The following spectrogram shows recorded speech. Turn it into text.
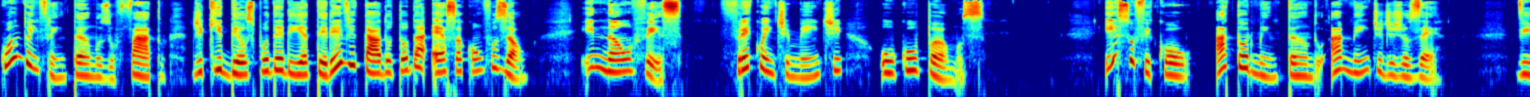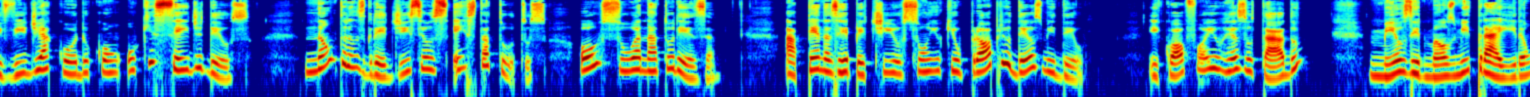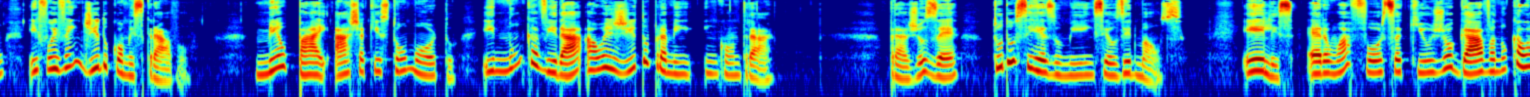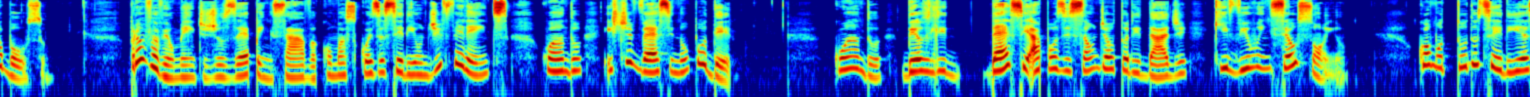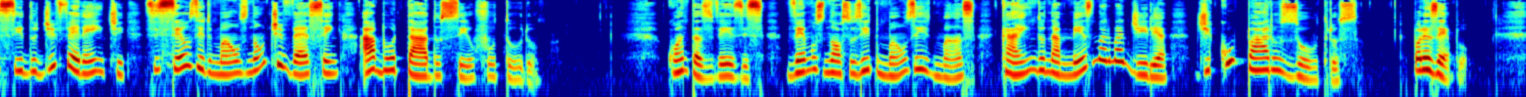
Quando enfrentamos o fato de que Deus poderia ter evitado toda essa confusão e não o fez, frequentemente o culpamos. Isso ficou atormentando a mente de José. Vivi de acordo com o que sei de Deus. Não transgredi seus estatutos ou sua natureza. Apenas repeti o sonho que o próprio Deus me deu. E qual foi o resultado? Meus irmãos me traíram e fui vendido como escravo. Meu pai acha que estou morto e nunca virá ao Egito para me encontrar. Para José, tudo se resumia em seus irmãos. Eles eram a força que o jogava no calabouço. Provavelmente José pensava como as coisas seriam diferentes quando estivesse no poder. Quando Deus lhe desse a posição de autoridade que viu em seu sonho. Como tudo seria sido diferente se seus irmãos não tivessem abortado seu futuro. Quantas vezes vemos nossos irmãos e irmãs caindo na mesma armadilha de culpar os outros? Por exemplo,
